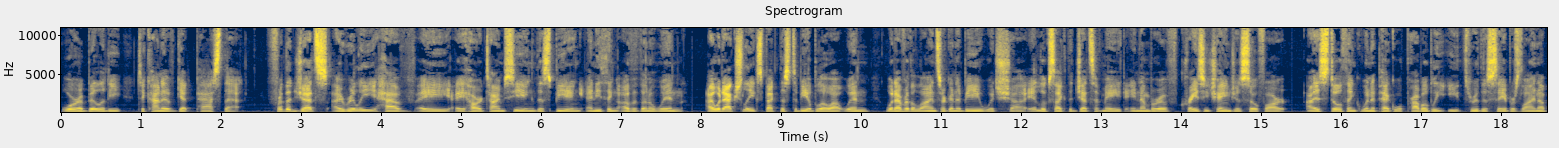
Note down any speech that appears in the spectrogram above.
or ability to kind of get past that. For the Jets, I really have a, a hard time seeing this being anything other than a win. I would actually expect this to be a blowout win, whatever the lines are going to be, which uh, it looks like the Jets have made a number of crazy changes so far. I still think Winnipeg will probably eat through the Sabres lineup.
